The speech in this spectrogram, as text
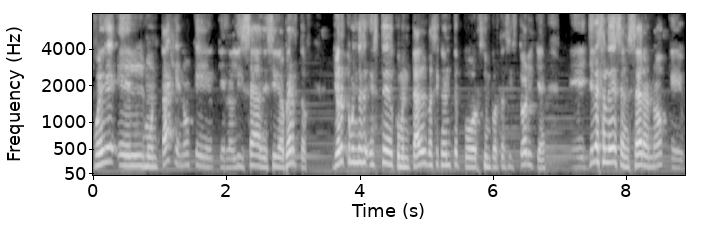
fue el montaje, ¿no? Que, que realiza de Siga Bertov. Yo recomiendo este documental básicamente por su importancia histórica. Eh, ya les hablé de Sansara, ¿no? Que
